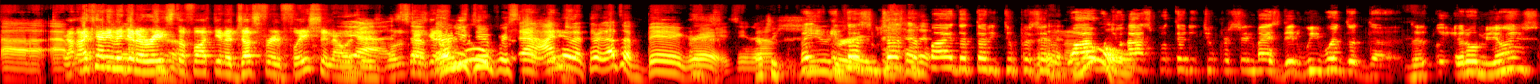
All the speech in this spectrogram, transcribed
Uh, at I can't you even get a raise Yeah. to fucking adjust for inflation nowadays. Yeah, well, so thirty-two percent. I know that thir- that's a big raise. You know, That's a But huge it raise. doesn't justify the 32%. No. Why would you ask for 32% raise? Did we win the, the, the Euro Millions?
